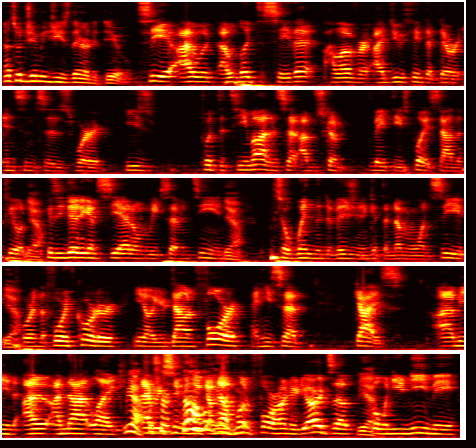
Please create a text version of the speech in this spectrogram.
that's what jimmy g's there to do. See, I would I would like to say that. However, I do think that there are instances where he's put the team on and said, "I'm just going to make these plays down the field." Yeah. Because he did against Seattle in Week 17 yeah to win the division and get the number one seed. Yeah. Where in the fourth quarter, you know, you're down four, and he said, "Guys." I mean, I, I'm not like Yeah, every sure. single No, week. I'm not putting 400 yards up, Yeah. but when you need me,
